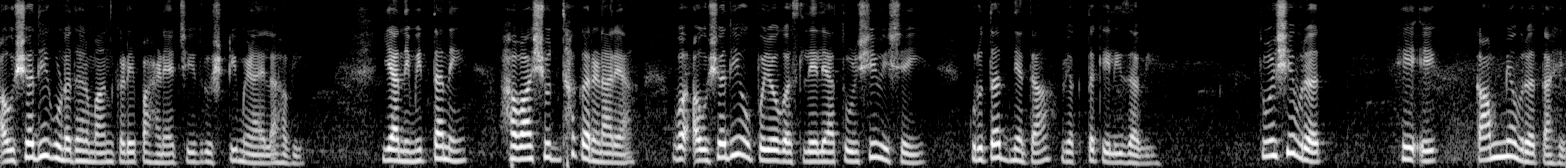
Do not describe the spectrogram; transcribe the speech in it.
औषधी गुणधर्मांकडे पाहण्याची दृष्टी मिळायला हवी. या निमित्ताने हवा शुद्ध करणाऱ्या व औषधी उपयोग असलेल्या तुळशीविषयी कृतज्ञता व्यक्त केली जावी. तुळशी व्रत हे एक काम्य व्रत आहे.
